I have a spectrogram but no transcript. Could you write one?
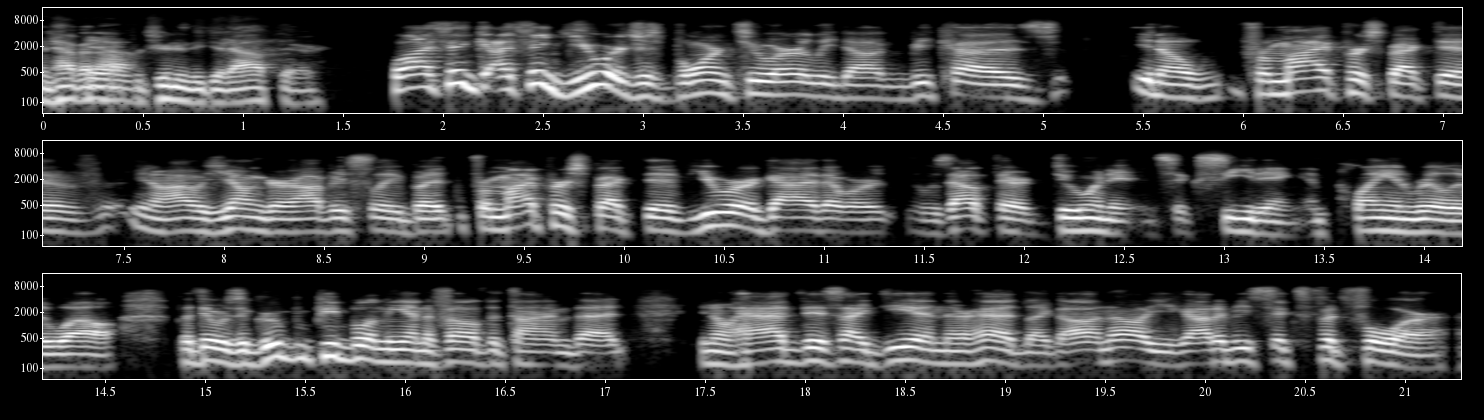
and have an yeah. opportunity to get out there. Well, I think I think you were just born too early, Doug, because you know, from my perspective, you know, I was younger, obviously, but from my perspective, you were a guy that were was out there doing it and succeeding and playing really well. But there was a group of people in the NFL at the time that, you know, had this idea in their head, like, oh no, you got to be six foot four.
